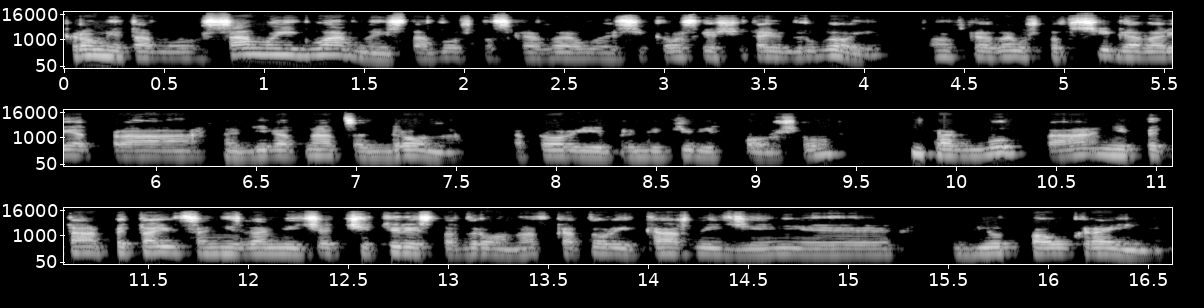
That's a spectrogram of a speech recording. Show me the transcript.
Кроме того, самое главное из того, что сказал Сикорский, я считаю другое. Он сказал, что все говорят про 19 дронов, которые прилетели в Польшу, и как будто они пыта- пытаются не заметить 400 дронов, которые каждый день э, бьют по Украине.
